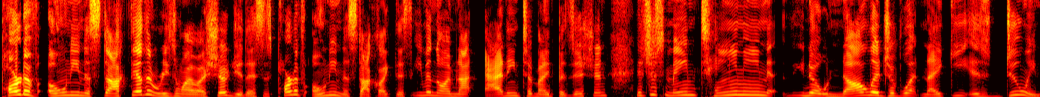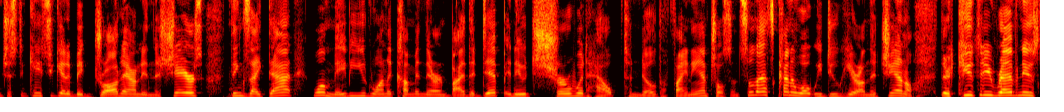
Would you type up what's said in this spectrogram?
Part of owning a stock, the other reason why I showed you this is part of owning a stock like this, even though I'm not adding to my position, it's just maintaining, you know, knowledge of what Nike is doing, just in case you get a big drawdown in the shares, things like that. Well, maybe you'd want to come in there and buy the dip, and it sure would help to know the financials. And so that's kind of what we do here on the channel. Their Q3 revenues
